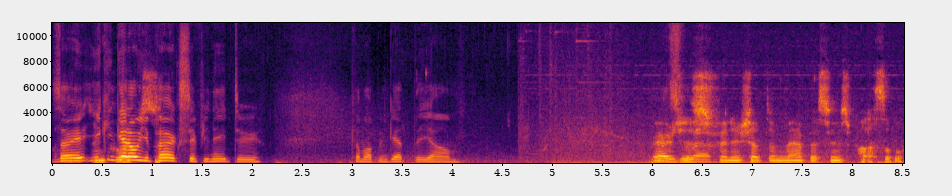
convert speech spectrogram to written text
so you and can get all your perks if you need to. Come up and get the um. Better just finish up the map as soon as possible.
